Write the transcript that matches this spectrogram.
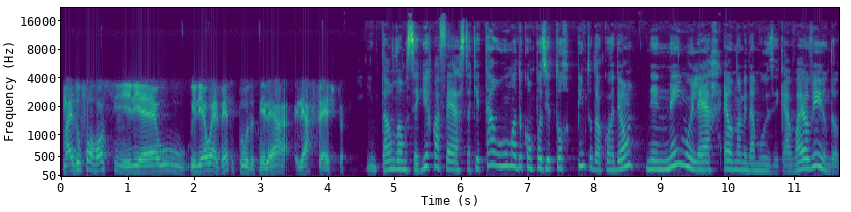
Mas o forró, sim, ele é o, ele é o evento todo, assim, ele é a, ele é a festa. Então vamos seguir com a festa, que tá uma do compositor Pinto do Acordeon? Neném Mulher é o nome da música. Vai ouvindo!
